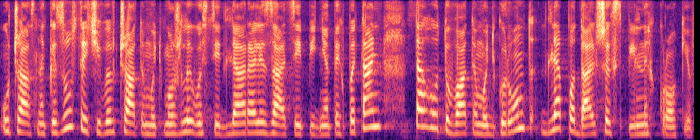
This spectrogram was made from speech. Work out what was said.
Учасники зустрічі вивчатимуть можливості для реалізації піднятих питань та готуватимуть ґрунт для подальших спільних кроків.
